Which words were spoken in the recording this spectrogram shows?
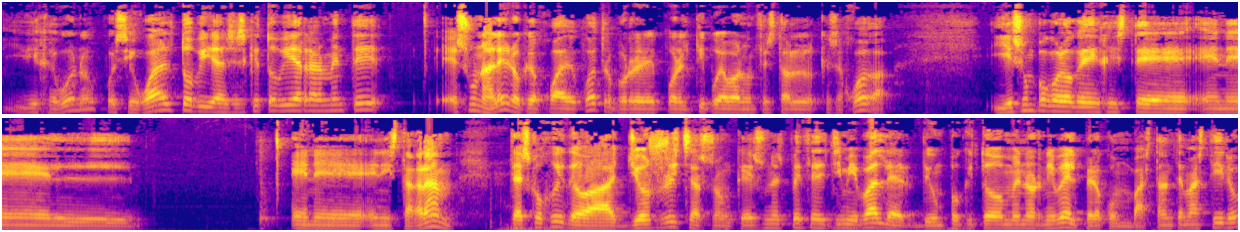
y dije, bueno, pues igual Tobias, es que Tobias realmente es un alero que juega de cuatro por el, por el tipo de baloncesto al que se juega. Y es un poco lo que dijiste en el, en, eh, en Instagram. Te has cogido a Josh Richardson, que es una especie de Jimmy Butler de un poquito menor nivel, pero con bastante más tiro.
